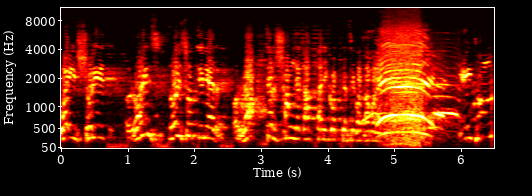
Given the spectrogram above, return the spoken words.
ওই শহীদ রহিস রহিসুদ্দিনের রক্তের সঙ্গে গাদ্দারি করতেছে কথা বলে। এই! জন্য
